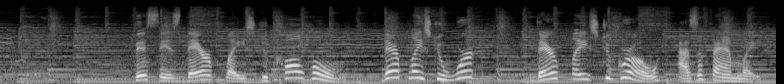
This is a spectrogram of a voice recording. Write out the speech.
This is their place to call home, their place to work, their place to grow as a family.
